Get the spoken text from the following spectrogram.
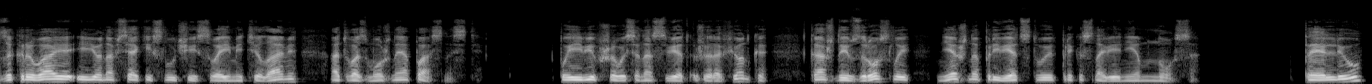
закрывая ее на всякий случай своими телами от возможной опасности. Появившегося на свет жирафенка каждый взрослый нежно приветствует прикосновением носа. Пеллиу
